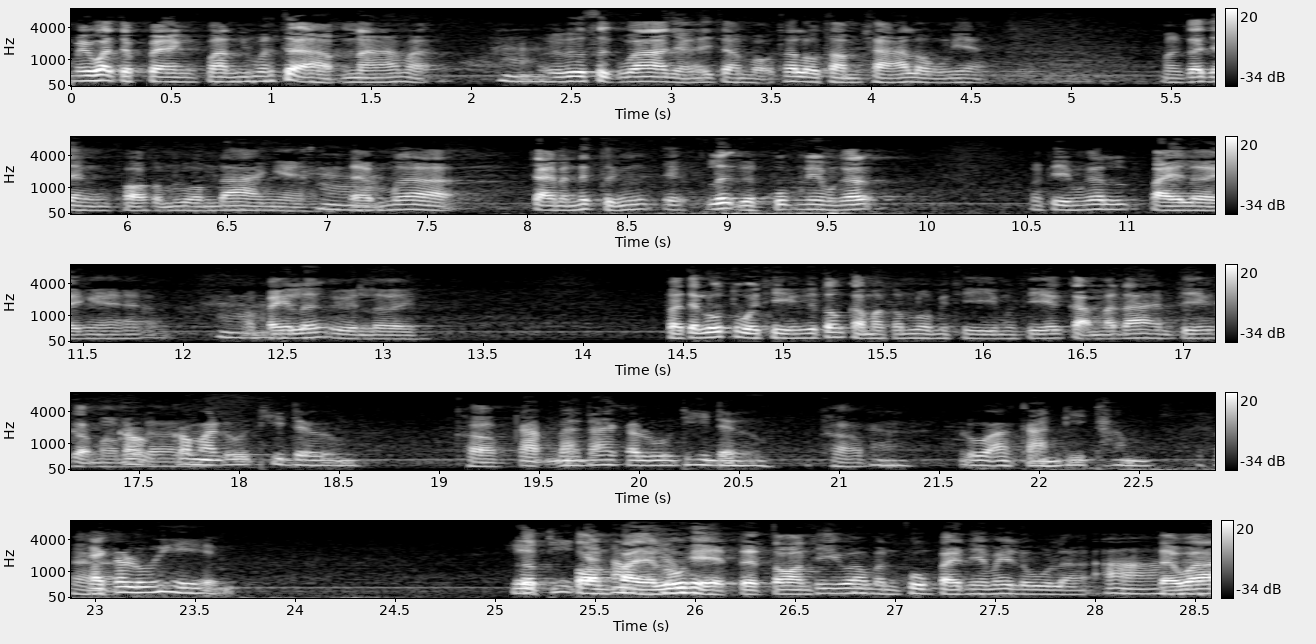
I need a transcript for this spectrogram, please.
ไม่ว่าจะแปรงฟันว่าจะอาบน้ำอะอ่ารู้สึกว่าอย่างอาจารย์บอกถ้าเราทำช้าลงเนี่ย มันก็ยังพอสำรวมได้ไงค่ะ แต่เมื่อใจมันนึกถึงเรื่องอื่นปุ๊บเนี่ยมันก็บางทีมันก็ไปเลยไงฮะค่ะมันไปเรื่องอื่นเลย แต่จะรู้ตัวอีกทีคือต้องกลับมาสำรวมอีกทีบางทีก็กลับมาได้บางทีก็กลับมาก็ไม่ได้ก็มารู้ที่เดิม ครับ กลับมาได้ก็รู้ที่เดิม ครับอ่ารู้อาการที่ทำฮะแต่ก็รู้เหตุเหก็ตุที่ตอนไปจะอะงรู้ทำเหตุ แต่ตอนที่ว่ามันฟุ้งไปเนี่ยไม่รู้แล้วอ่แต่ว่า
